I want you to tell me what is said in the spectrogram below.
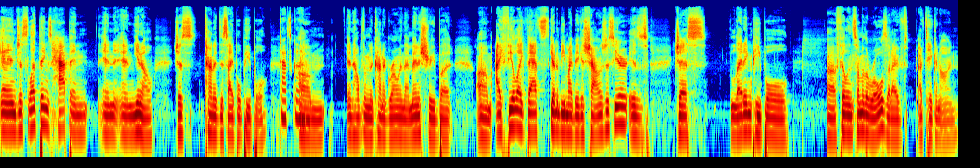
and just let things happen and and you know just kind of disciple people That's good. um, and help them to kind of grow in that ministry. But um, I feel like that's going to be my biggest challenge this year is just letting people uh, fill in some of the roles that I've I've taken on,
